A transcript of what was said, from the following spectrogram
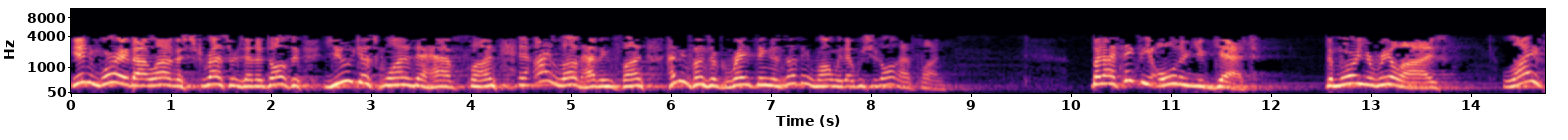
You didn't worry about a lot of the stressors that adults do. You just wanted to have fun. And I love having fun. Having fun's a great thing. There's nothing wrong with that. We should all have fun. But I think the older you get, the more you realize life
